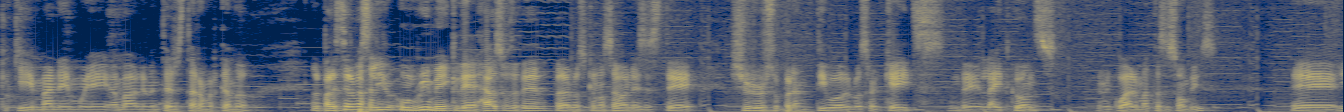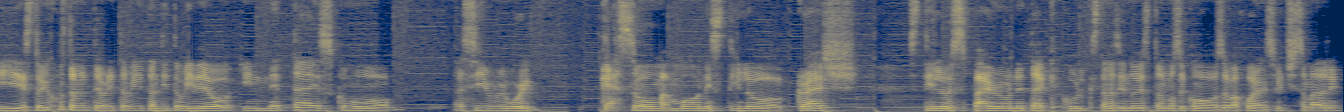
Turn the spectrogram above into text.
que aquí Mane muy amablemente está remarcando, al parecer va a salir un remake de House of the Dead. Para los que no saben, es este shooter super antiguo de los arcades de light guns, en el cual matas a zombies. Eh, y estoy justamente ahorita vi tantito video y neta es como así reworkazo mamón estilo Crash, estilo Spyro, neta qué cool que están haciendo esto. No sé cómo se va a jugar en Switch esa madre.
